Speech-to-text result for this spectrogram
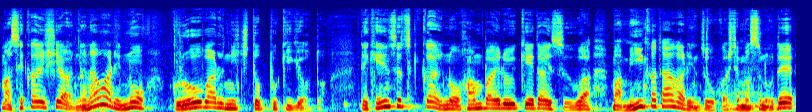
まあ、世界シェア7割のグローバルニッチトップ企業とで建設機械の販売累計台数は、まあ、右肩上がりに増加してますので、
